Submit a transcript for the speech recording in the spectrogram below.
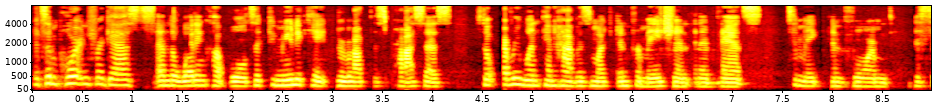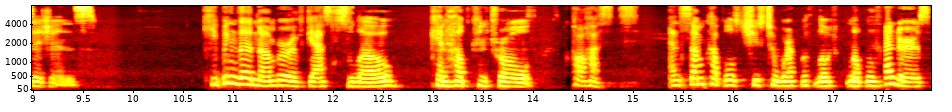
It's important for guests and the wedding couple to communicate throughout this process so everyone can have as much information in advance to make informed decisions. Keeping the number of guests low can help control costs, and some couples choose to work with lo- local vendors,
